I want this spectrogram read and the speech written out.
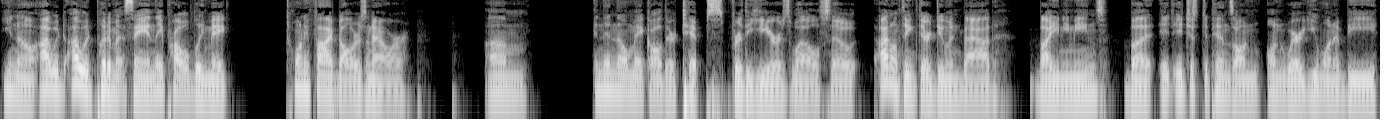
you know I would I would put them at saying they probably make twenty five dollars an hour, um, and then they'll make all their tips for the year as well. So I don't think they're doing bad by any means, but it, it just depends on on where you want to be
